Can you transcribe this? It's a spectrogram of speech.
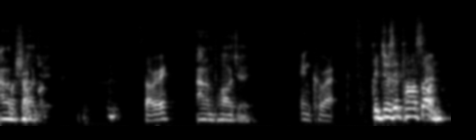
Alan What's? Pardew. Sorry, Alan Pardew. incorrect. Does it pass on?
